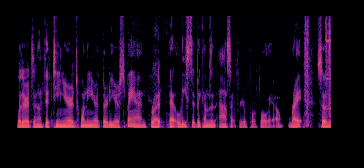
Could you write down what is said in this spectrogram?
whether it's in a 15 year, 20 year, 30 year span, Right. at least it becomes an asset for your portfolio, right? So th-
